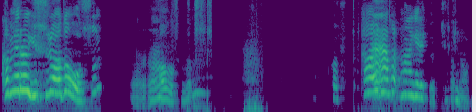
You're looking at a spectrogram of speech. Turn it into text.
Kamera Yusra'da olsun. Al bakalım. Koş. Tacı takmana gerek yok. Çirkin oldu.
